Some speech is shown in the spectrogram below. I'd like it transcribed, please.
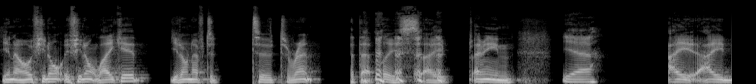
You know, if you don't, if you don't like it, you don't have to to to rent at that place. I I mean, yeah. I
